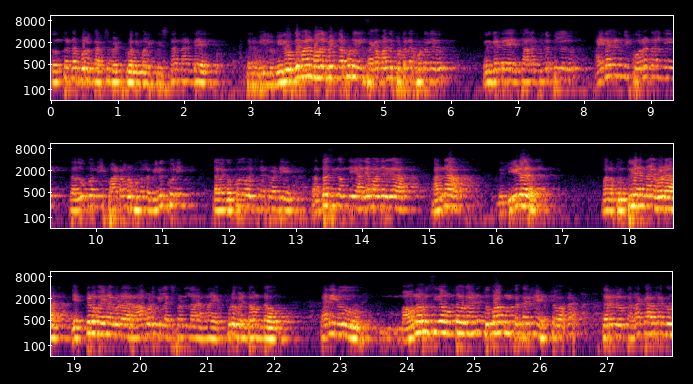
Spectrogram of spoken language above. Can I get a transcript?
సొంత డబ్బులు ఖర్చు పెట్టుకొని మరి కృష్ణన్న అంటే సరే వీళ్ళు మీరు ఉద్యమాలు మొదలు పెట్టినప్పుడు ఈ సగం మంది పుట్టనే పుట్టలేదు. ఎందుకంటే చాలా చిన్నపిల్లలు అయినా కానీ మీ పోరాటాన్ని చదువుకొని పాఠం రూపంలో వినుక్కొని చాలా గొప్పగా వచ్చినటువంటి సంతోషంగా ఉంది. అదే మాదిరిగా అన్న లీడర్ మన పృథ్వీ అన్న కూడా ఎక్కడ పోయినా కూడా రాముడికి లక్ష్మణుల అన్న ఎప్పుడు వెంట ఉంటావు. కానీ నువ్వు మౌన రుచిగా ఉంటావు కానీ తుపాకులు పెద్దగానే ఎత్తావు అన్న. సరే నువ్వు కళాకారులకు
